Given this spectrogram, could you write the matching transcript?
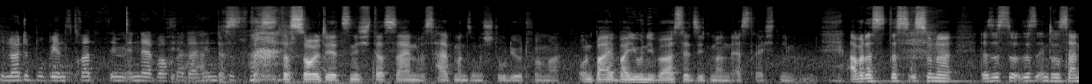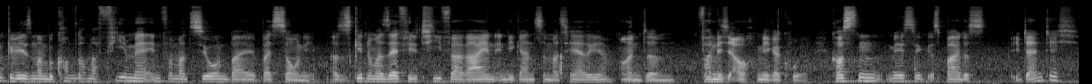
Die Leute probieren es trotzdem in der Woche dahin das, zu fahren. das, das sollte jetzt nicht das sein, weshalb man so eine Studiotour macht. Und bei, bei Universal sieht man erst recht niemanden. Aber das, das ist so eine, das ist so, das ist interessant gewesen. Man bekommt noch mal viel mehr Informationen bei, bei Sony. Also es geht noch mal sehr viel tiefer rein in die ganze Materie und ähm, fand ich auch mega cool. Kostenmäßig ist beides identisch,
